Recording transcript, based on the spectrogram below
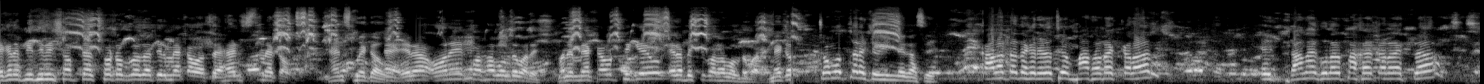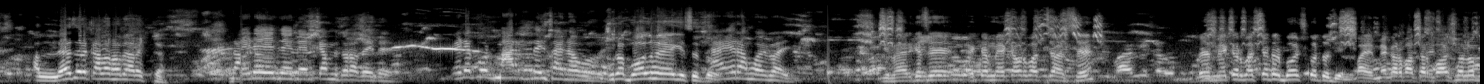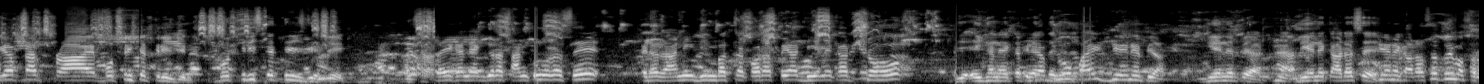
এখানে পৃথিবীর সবচেয়ে ছোট প্রজাতির মেকাও আছে হ্যান্ডস মেকাও হ্যান্ডস মেকআপ হ্যাঁ এরা অনেক কথা বলতে পারে। মানে মেকআউট থেকেও এরা বেশি কথা বলতে পারে। মেকআপ চমৎকার একটা রিংনেক আছে। কালারটা দেখেন এটা হচ্ছে মাথাটা কালার এই দানা গোলার পাখা কালার একটা আর লেজের কালার হবে আরেকটা। এটা এই যে কেমন ধরা যায় এটা এটা কোট মারতেই চায় না পুরো বল হয়ে গেছে তো। হ্যাঁ এরম হয় ভাই। জি ভাইয়ের কাছে একটা মেকাওর বাচ্চা আছে। মেকার বাচ্চাটার বয়স কত দিন ভাই মেকার বাচ্চার বয়স হলো কি আপনার প্রায় বত্রিশ তেত্রিশ দিন। বত্রিশ তেত্রিশ দিন। জি। তাই এখানে একজোড়া সানকুলোর আছে। এটা রানিং ডিম বাচ্চা করা পেয়ার ডিএনএ কার্ড সহ। যে এইখানে একটা pair blue white DNA pair. DNA pair. DNA card আছে? ডিএনএ কার্ড আছে দুই বছর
